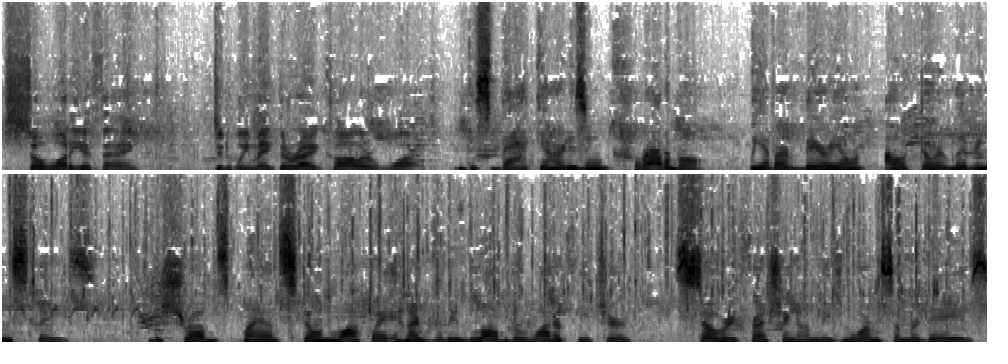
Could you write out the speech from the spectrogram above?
So, what do you think? Did we make the right call or what? This backyard is incredible. We have our very own outdoor living space. The shrubs, plants, stone walkway, and I really love the water feature. So refreshing on these warm summer days.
